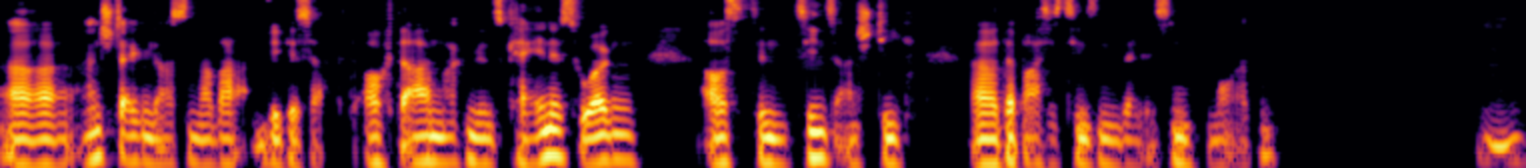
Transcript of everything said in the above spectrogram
äh, ansteigen lassen. Aber wie gesagt, auch da machen wir uns keine Sorgen aus dem Zinsanstieg äh, der Basiszinsen in den letzten Monaten. Mhm.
